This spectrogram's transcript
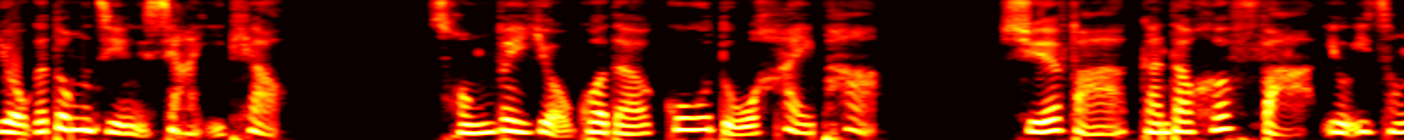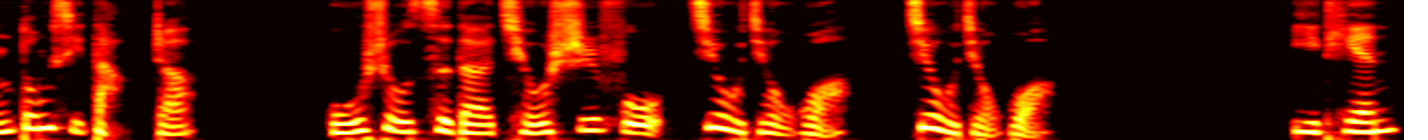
有个动静吓一跳。从未有过的孤独害怕，学法感到和法有一层东西挡着，无数次的求师傅救救我，救救我。一天，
